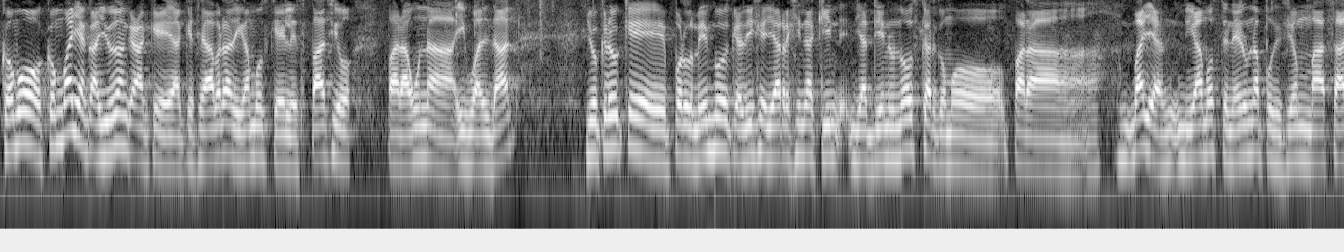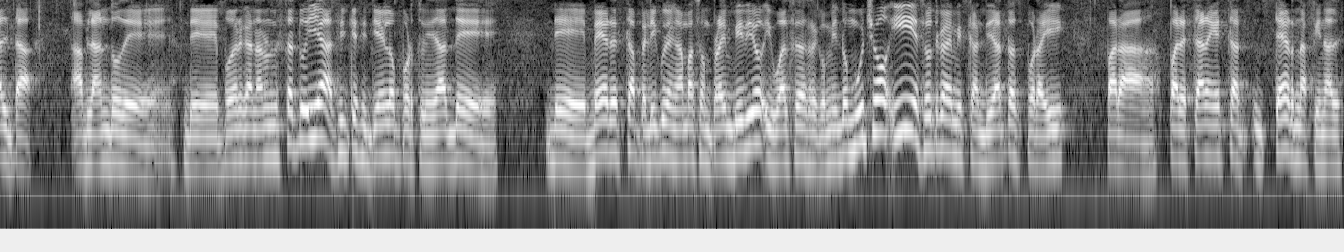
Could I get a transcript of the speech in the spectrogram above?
como, como vaya, ayudan a que, a que se abra, digamos, que el espacio para una igualdad. Yo creo que por lo mismo que dije ya Regina King ya tiene un Oscar como para, vaya, digamos, tener una posición más alta hablando de, poder ganar una estatuilla. Así que si tienen la oportunidad de, ver esta película en Amazon Prime Video, igual se las recomiendo mucho. Y es otra de mis candidatas por ahí para, para estar en esta terna final.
